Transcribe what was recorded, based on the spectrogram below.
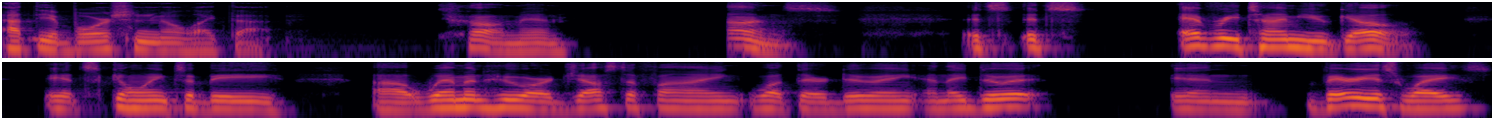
at the abortion mill like that? Oh man, tons. It's it's every time you go, it's going to be uh, women who are justifying what they're doing, and they do it in various ways.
